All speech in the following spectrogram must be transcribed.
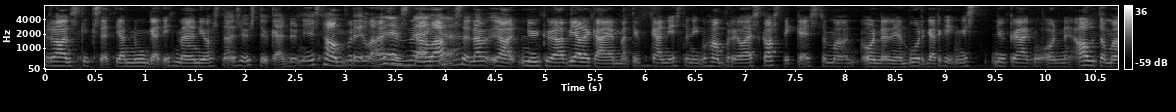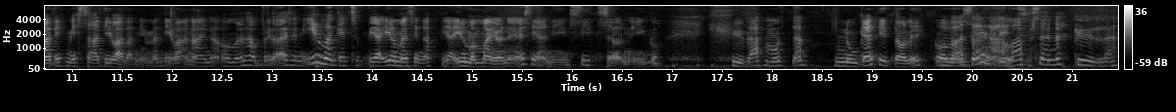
ranskikset ja nuggetit. Mä en jostain syystä tykännyt niistä hampurilaisista lapsena. Ja nykyään vieläkään en mä tykkää niistä niin hampurilaiskastikkeista. Mä oon onnellinen Burger Kingistä nykyään, kun on ne automaatit, missä saa tilata, niin mä tilaan aina oman hampurilaisen ilman ketsuppia, ilman sinappia, ilman majoneesia, niin sit se on niin kuin hyvä. Mutta nuggetit oli kova sana lapsena. Kyllä.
